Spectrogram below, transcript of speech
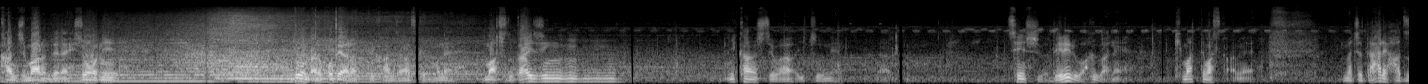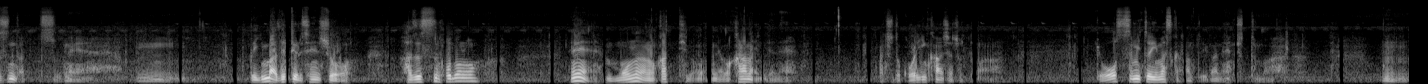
感じもあるんでね非常にどうなることやらっていう感じなんですけどもね。まあちょっと外人に関しては一応ね選手が出れる枠がね決まってますからね、まあ、じゃあ誰外すんだっつうね、うん、で今出てる選手を外すほどの、ね、ものなのかっていうのがね分からないんでね。ちょっとこれに関してはちょっとまあ様子見と言いますかなというかねちょっとまあうん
